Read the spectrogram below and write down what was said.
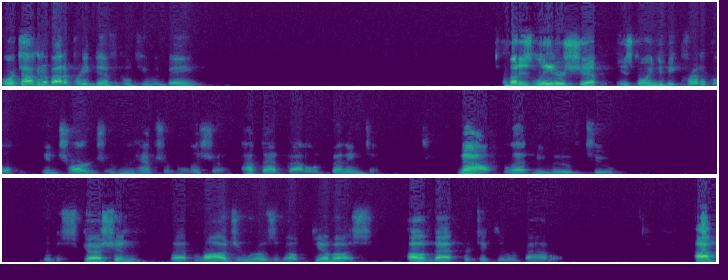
we're talking about a pretty difficult human being. But his leadership is going to be critical in charge of New Hampshire militia at that Battle of Bennington. Now, let me move to the discussion that Lodge and Roosevelt give us of that particular battle. Um,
